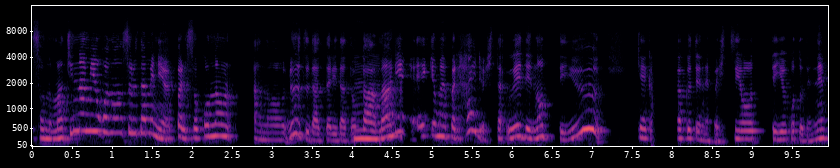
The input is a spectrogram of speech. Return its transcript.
その街並みを保存するためにはやっぱりそこのあのルーツだったりだとか、うん、周りへの影響もやっぱり配慮した上でのっていう計画っていうのはやっぱ必要っていうことでね。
